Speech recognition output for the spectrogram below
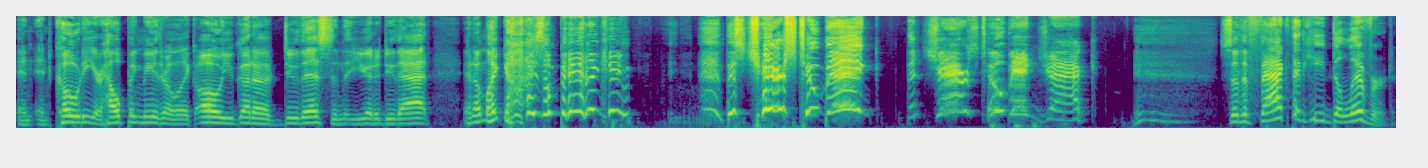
and, and Cody are helping me. They're like, oh, you got to do this and you got to do that. And I'm like, guys, I'm panicking. This chair's too big. The chair's too big, Jack. So the fact that he delivered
